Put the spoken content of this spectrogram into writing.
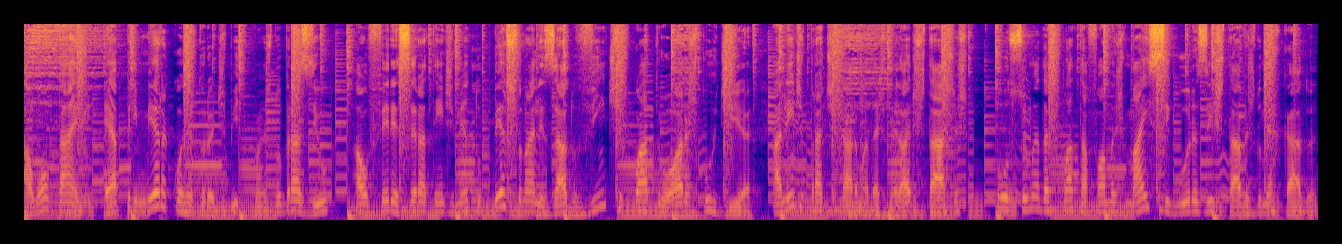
A Walltime é a primeira corretora de bitcoins do Brasil a oferecer atendimento personalizado 24 horas por dia. Além de praticar uma das melhores taxas, possui uma das plataformas mais seguras e estáveis do mercado.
